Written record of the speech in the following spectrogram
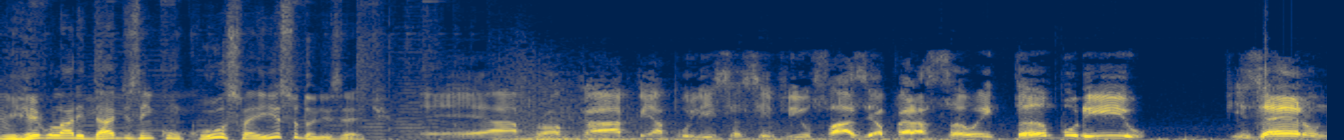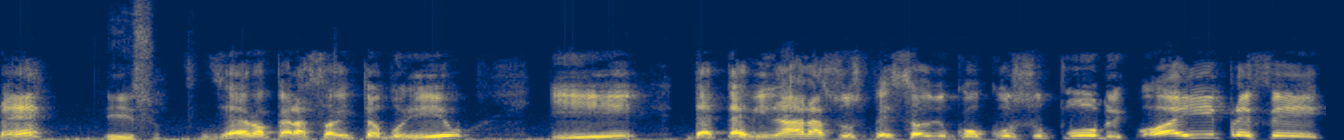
Irregularidades em concurso, é isso, Donizete? É, a Procap e a Polícia Civil fazem a operação em Tamboril. Fizeram, né? Isso. Fizeram a operação em Tamboril e determinaram a suspensão de um concurso público. Olha aí, prefeito.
